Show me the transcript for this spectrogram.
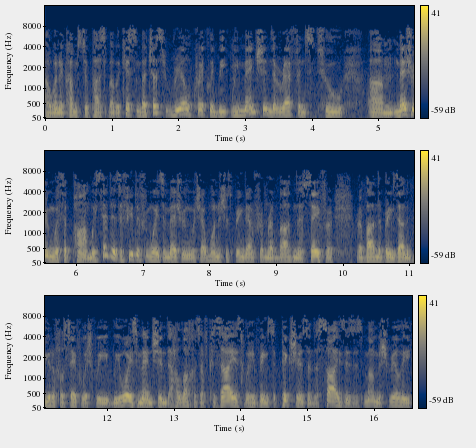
uh, when it comes to pas haba'ah b'kisnin. But just real quickly, we, we mentioned the reference to um, measuring with a palm. We said there's a few different ways of measuring, which I want to just bring down from the Sefer. Rabban brings down the beautiful Sefer, which we, we always mention, the halachas of Kazayas, where he brings the pictures and the sizes. It's mamish really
